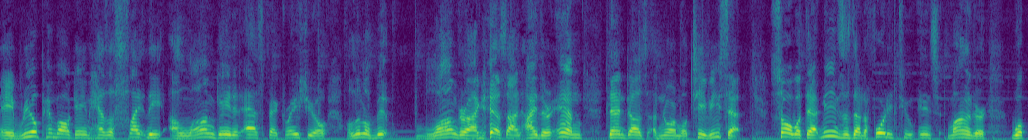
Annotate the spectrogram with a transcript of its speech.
a real pinball game has a slightly elongated aspect ratio, a little bit longer, I guess, on either end than does a normal TV set. So what that means is that a 42 inch monitor will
